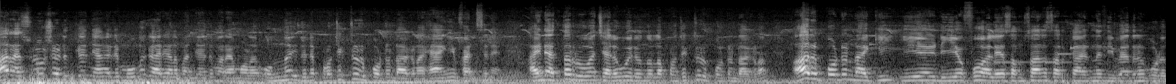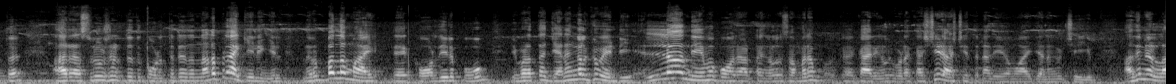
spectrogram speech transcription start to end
ആ റെസൊല്യൂഷൻ എടുക്കാൻ ഞാൻ ഒരു മൂന്ന് കാര്യമാണ് പഞ്ചായത്ത് പറയാൻ പോകുന്നത് ഒന്ന് ഇതിന്റെ പ്രൊജക്ട് റിപ്പോർട്ട് ഉണ്ടാക്കണം ഹാങ്ങിങ് ഫെൻസിന് അതിന്റെ എത്ര രൂപ ചെലവ് വരും എന്നുള്ള പ്രൊജക്ട് റിപ്പോർട്ട് ഉണ്ടാക്കണം. ആ റിപ്പോർട്ട് ഉണ്ടാക്കി ഈ ഡി എഫ് ഒ അല്ലെങ്കിൽ സംസ്ഥാന സർക്കാരിന് നിവേദനം കൊടുത്ത് ആ റെസൊല്യൂഷൻ എടുത്ത് കൊടുത്തിട്ട് ഇത് നടപ്പിലാക്കിയില്ലെങ്കിൽ നിർബന്ധമായി കോടതിയിൽ പോവും. ഇവിടുത്തെ ജനങ്ങൾക്ക് വേണ്ടി എല്ലാ നിയമ പോരാട്ടങ്ങളും സമരം കാര്യങ്ങളും ഇവിടെ കക്ഷി രാഷ്ട്രീയത്തിന് അതീതമായി ജനങ്ങൾ ചെയ്യും. അതിനുള്ള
